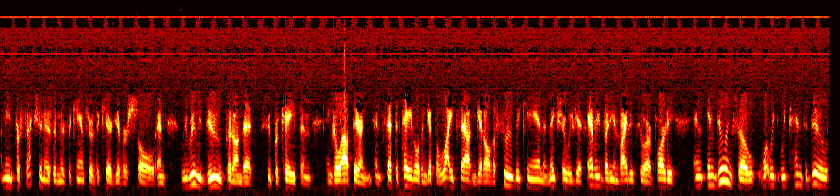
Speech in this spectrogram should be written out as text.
I mean, perfectionism is the cancer of the caregiver's soul. And we really do put on that super cape and, and go out there and, and set the tables and get the lights out and get all the food we can and make sure we get everybody invited to our party. And in doing so, what we, we tend to do,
